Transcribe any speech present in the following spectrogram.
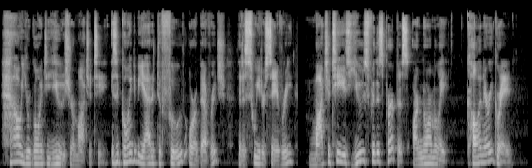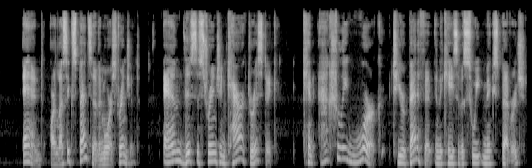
how you're going to use your matcha tea. Is it going to be added to food or a beverage that is sweet or savory? Matcha teas used for this purpose are normally culinary grade and are less expensive and more astringent. And this astringent characteristic can actually work to your benefit in the case of a sweet mixed beverage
